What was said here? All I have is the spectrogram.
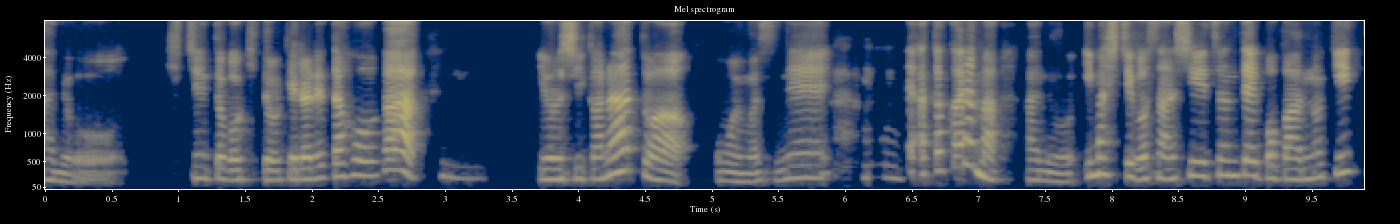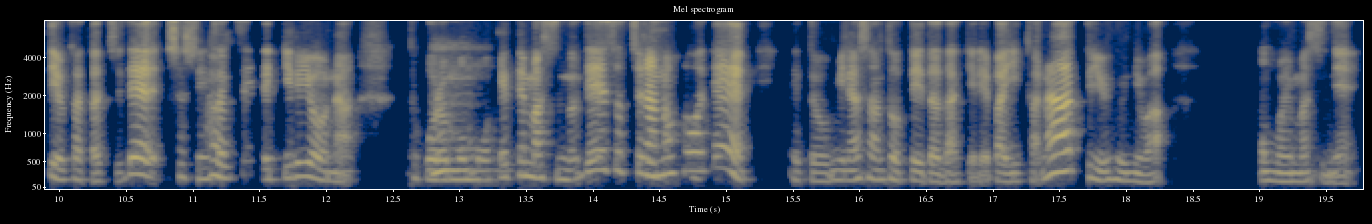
あのきちんとご祈祷を受けられた方がうんよろしいかなとは思いますね。で後から、まあ、あの今七五三シーズンで5番の木っていう形で写真撮影できるようなところも設けてますので、そちらの方で、えっと、皆さん撮っていただければいいかなっていうふうには思いますね。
